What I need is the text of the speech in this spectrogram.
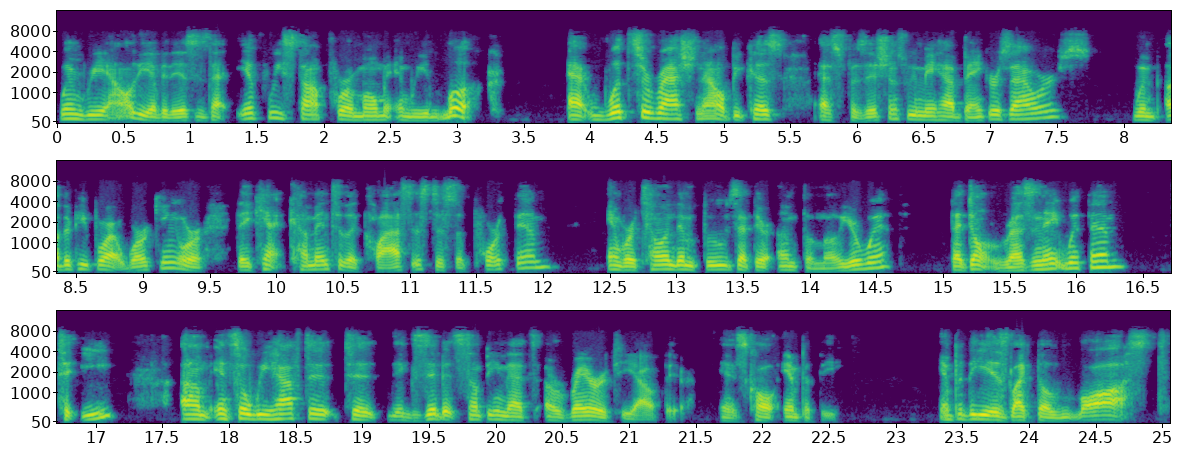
When reality of it is is that if we stop for a moment and we look at what's the rationale, because as physicians we may have banker's hours, when other people are working or they can't come into the classes to support them and we're telling them foods that they're unfamiliar with that don't resonate with them to eat um, and so we have to to exhibit something that's a rarity out there and it's called empathy. Empathy is like the lost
